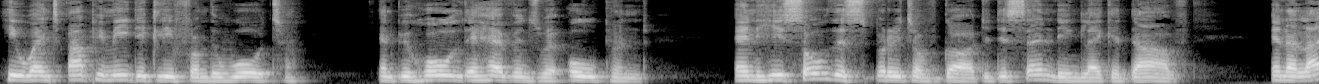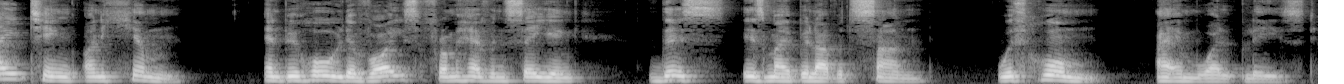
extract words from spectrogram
he went up immediately from the water, and behold, the heavens were opened, and he saw the Spirit of God descending like a dove and alighting on him. And behold, a voice from heaven saying, This is my beloved Son, with whom I am well pleased.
